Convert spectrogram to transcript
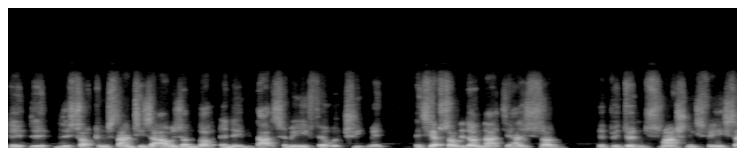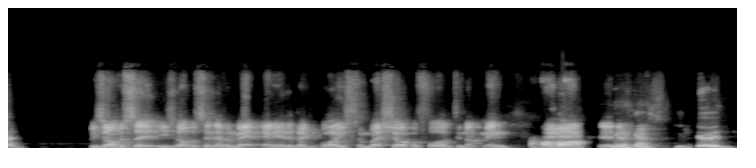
the, the, the circumstances that I was under, and it, that's the way he felt it treated me. And see if somebody done that to his son, they'd be doing smashing his face in. He's obviously he's obviously never met any of the big boys from Wishaw before. Do you know what I mean? Oh, Uh, doing.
